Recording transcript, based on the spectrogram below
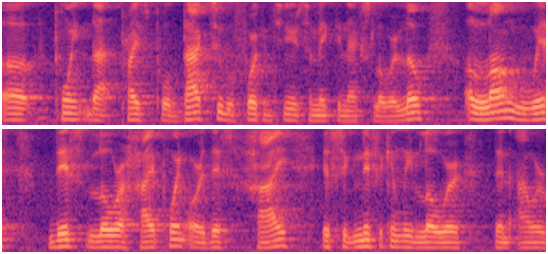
uh, point that price pulled back to before continuing to make the next lower low, along with this lower high point or this high is significantly lower than our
